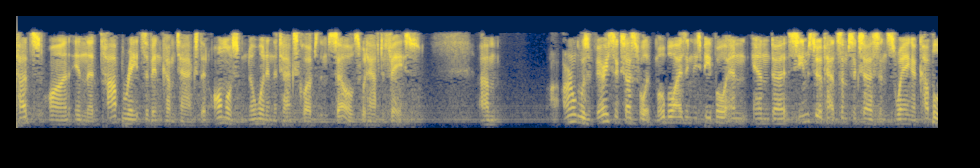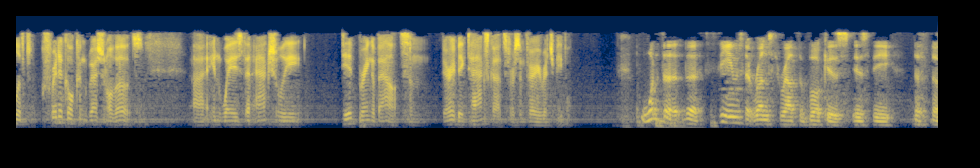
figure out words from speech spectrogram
cuts on in the top rates of income tax that almost no one in the tax clubs themselves would have to face. Um, Arnold was very successful at mobilizing these people and and uh, seems to have had some success in swaying a couple of critical congressional votes uh, in ways that actually did bring about some very big tax cuts for some very rich people. One of the, the themes that runs throughout the book is is the, the the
